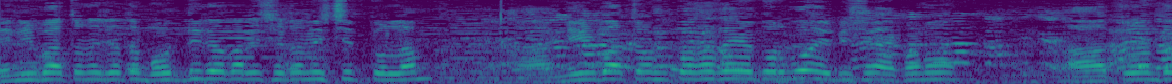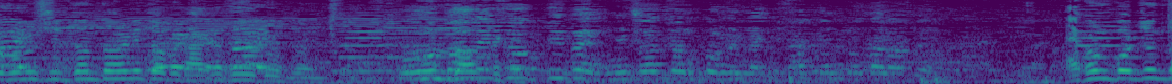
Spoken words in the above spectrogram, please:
এই নির্বাচনে যাতে ভোট দিতে পারি, সেটা নিশ্চিত করলাম। নির্বাচন কোথা থেকে করব এই বিষয়ে এখনও চূড়ান্ত কোনো সিদ্ধান্ত হয়নি তবে ঢাকা থেকে এখন পর্যন্ত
